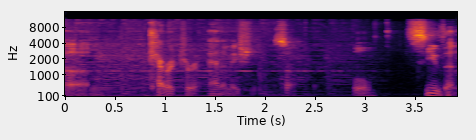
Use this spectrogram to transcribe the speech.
um, character animation. So we'll see you then.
